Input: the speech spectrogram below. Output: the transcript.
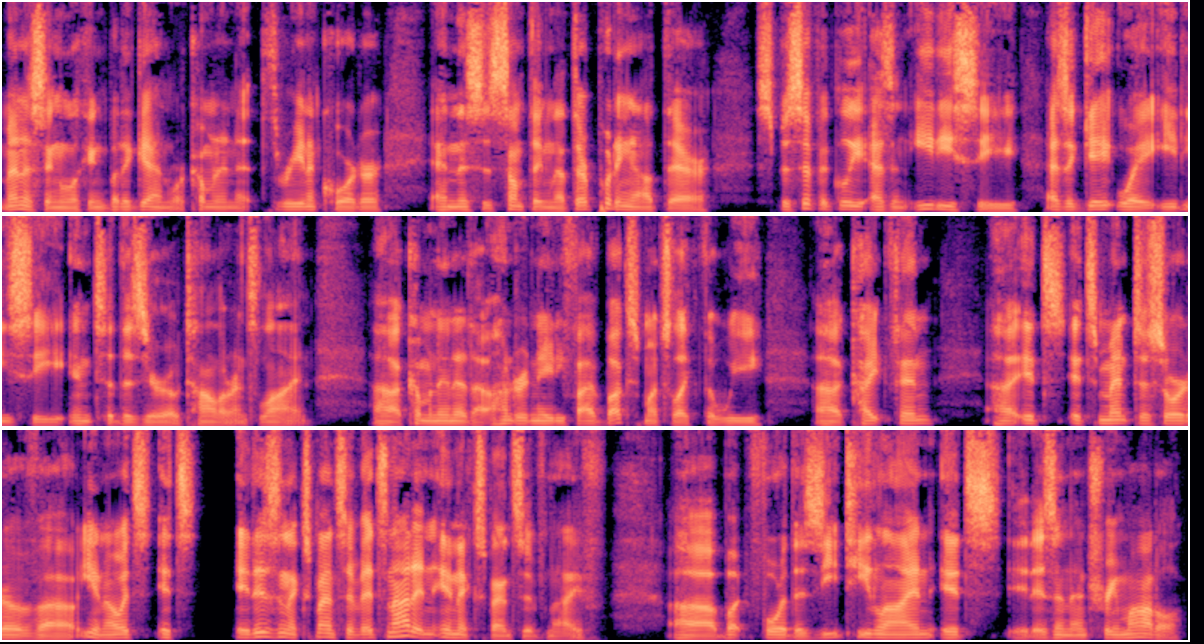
menacing looking, but again, we're coming in at three and a quarter, and this is something that they're putting out there specifically as an EDC, as a gateway EDC into the zero tolerance line. Uh, coming in at 185 bucks, much like the WE uh, Kitefin. Uh, it's it's meant to sort of uh, you know it's it's it isn't expensive. It's not an inexpensive knife, uh, but for the ZT line, it's it is an entry model,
